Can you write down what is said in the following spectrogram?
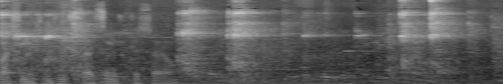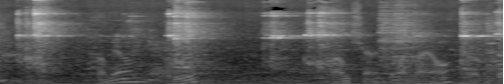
맛있는 점심 식사 했으면 좋겠어요. 그러면 그 다음 시간에 또 만나요. 여러분들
